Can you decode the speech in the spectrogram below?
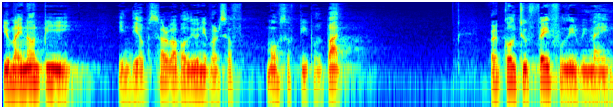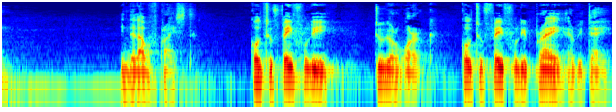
You might not be in the observable universe of most of people, but we are called to faithfully remain in the love of Christ, called to faithfully do your work, called to faithfully pray every day,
